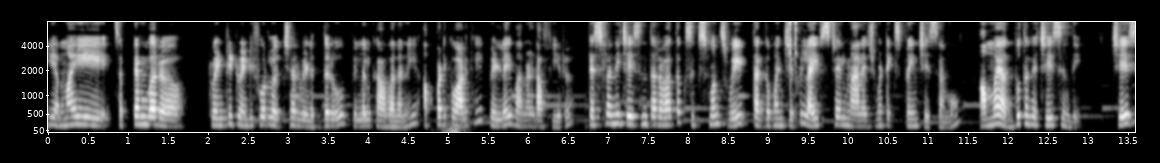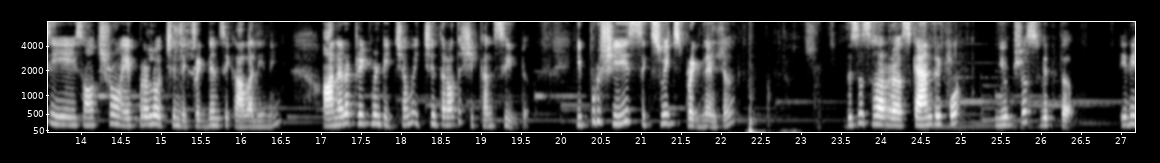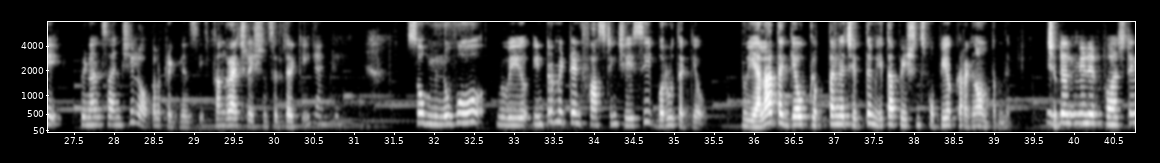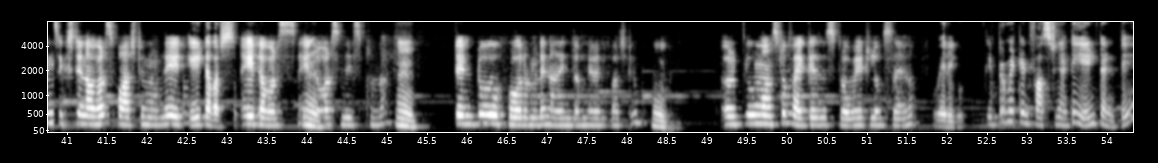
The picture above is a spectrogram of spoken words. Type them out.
ఈ అమ్మాయి September twenty twenty ఫోర్లో వచ్చారు వీళ్ళిద్దరూ పిల్లలు కావాలని. అప్పటికి వాళ్ళకి పెళ్ళై వన్ అండ్ హాఫ్ ఇయర్. టెస్ట్లన్నీ చేసిన తర్వాత ఒక సిక్స్ మంత్స్ వెయిట్ తగ్గమని చెప్పి లైఫ్ స్టైల్ మేనేజ్మెంట్ ఎక్స్ప్లెయిన్ చేశాము. అమ్మాయి అద్భుతంగా చేసింది. చేసి ఈ సంవత్సరం ఏప్రిల్లో వచ్చింది ప్రెగ్నెన్సీ కావాలి అని. ఆ నెల ట్రీట్మెంట్ ఇచ్చాము. ఇచ్చిన తర్వాత షీ కన్సీవ్డ్. ఇప్పుడు she six weeks pregnant. This is her scan report uterus with ఇది పిణన్ సంచి లోపల ప్రెగ్నెన్సీ. కంగ్రాచులేషన్స్ ఇద్దరికి. సో నువ్వు నువ్వు ఇంటర్మీడియట్ ఫాస్టింగ్ చేసి బరువు తగ్గావు. నువ్వు ఎలా తగ్గావు? క్లుప్తంగా చెప్తే మిగతా పేషెంట్స్కి ఉపయోగకరంగా ఉంటుంది. Intermediate fasting sixteen hours fasting ఉండే. Eight hours eight hours eight. Hours తీసుకున్నా. టెన్ టు ఫోర్ ఉండే నాది ఇంటర్మీడియట్ ఫాస్టింగ్ టూ మంత్స్లో ఫైవ్ కేజెస్లో వెయిట్ లాస్ అయినా. వెరీ గుడ్ ఇంటర్మీడియట్ ఫాస్టింగ్ అంటే ఏంటంటే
